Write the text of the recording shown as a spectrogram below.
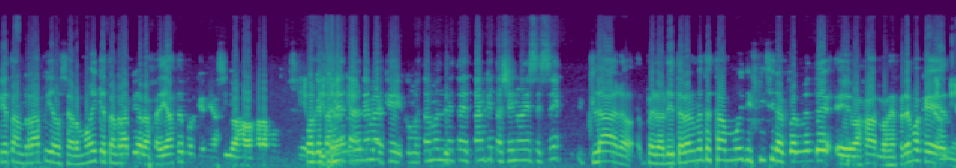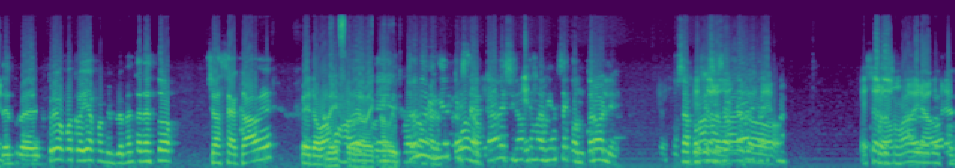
qué tan rápido se armó y qué tan rápido la fedeaste porque ni así vas a bajar a mundo. Sí, Porque también el tema es que como estamos en meta de tanque está lleno de SC. Claro, pero literalmente está muy difícil actualmente eh, bajarlos. Esperemos que También. dentro de tres o cuatro días cuando implementen esto ya se acabe, pero vamos a for the ver. Eh, yo no diría que se acabe, sino que eso- más bien se controle. O sea, porque Más si se lo- Eso Por lo eso, vamos a ver no ahora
